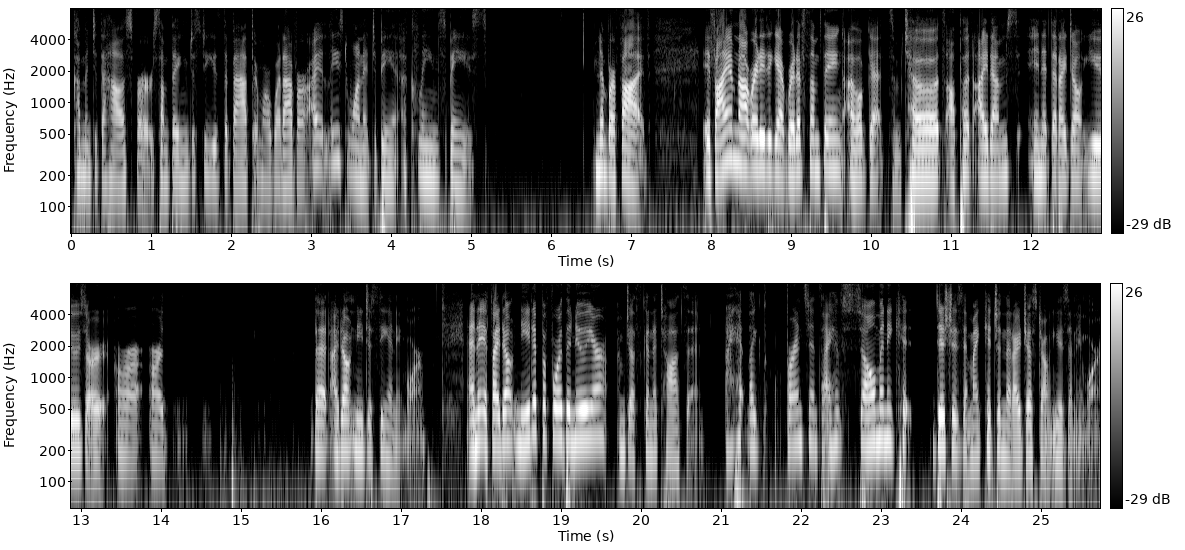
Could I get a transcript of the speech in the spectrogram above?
come into the house for something, just to use the bathroom or whatever, I at least want it to be a clean space. Number five, if I am not ready to get rid of something, I will get some totes. I'll put items in it that I don't use or, or, or that I don't need to see anymore. And if I don't need it before the new year, I'm just going to toss it. I had like, for instance, I have so many ki- dishes in my kitchen that I just don't use anymore.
